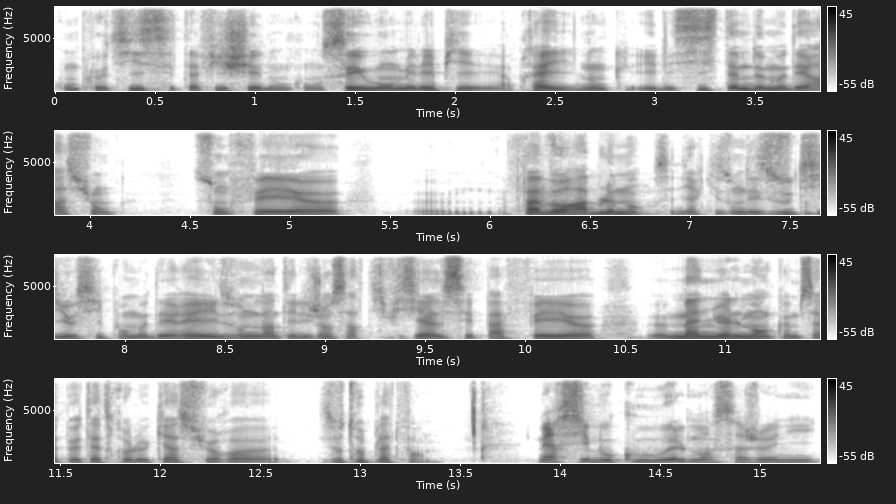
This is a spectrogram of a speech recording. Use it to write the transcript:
complotiste, c'est affiché, donc on sait où on met les pieds. Après, donc et les systèmes de modération sont faits favorablement, c'est-à-dire qu'ils ont des outils aussi pour modérer, ils ont de l'intelligence artificielle, c'est pas fait manuellement comme ça peut être le cas sur les autres plateformes. Merci beaucoup, Elman Saint-Johnny,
